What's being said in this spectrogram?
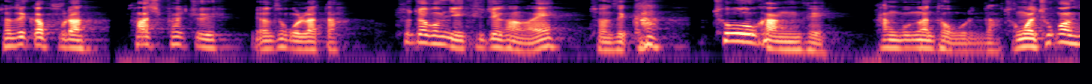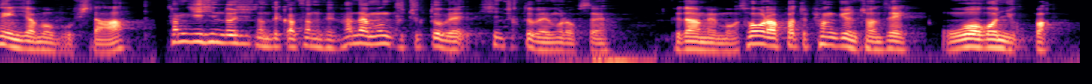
전세가 불안 48주일 연속 올랐다. 초저금리 규제 강화에 전세가 초강세. 당분간 더 오른다. 정말 초강세인지 한번 봅시다. 3기 신도시 전세값 상승. 하남은 구축도 매, 신축도 매물 없어요. 그 다음에 뭐 서울 아파트 평균 전세 5억 원 육박.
